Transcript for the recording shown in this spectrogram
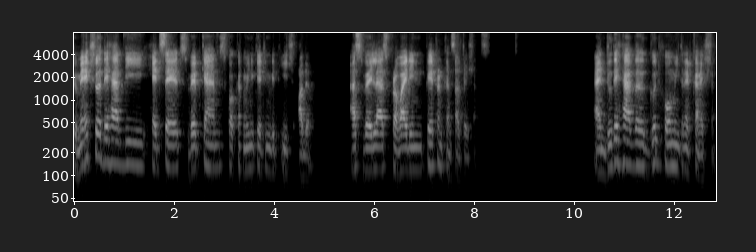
To make sure they have the headsets, webcams for communicating with each other, as well as providing patron consultations. And do they have a good home internet connection?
